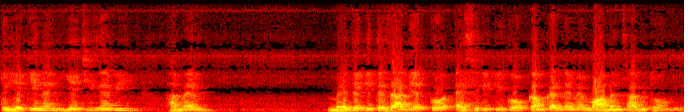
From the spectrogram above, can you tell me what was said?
तो यकीनन ये चीज़ें भी हमें मैदे की तेजाबियत को एसिडिटी को कम करने में मामन साबित होंगी।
